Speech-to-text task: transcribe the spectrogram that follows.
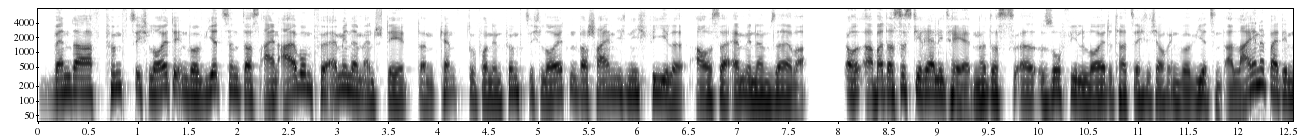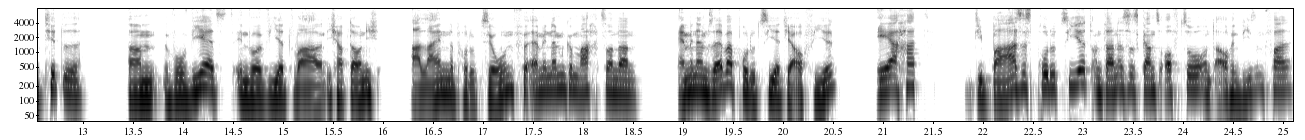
wenn da 50 Leute involviert sind, dass ein Album für Eminem entsteht, dann kennst du von den 50 Leuten wahrscheinlich nicht viele, außer Eminem selber. Aber das ist die Realität, ne? dass äh, so viele Leute tatsächlich auch involviert sind. Alleine bei dem Titel, ähm, wo wir jetzt involviert waren, ich habe da auch nicht allein eine Produktion für Eminem gemacht, sondern Eminem selber produziert ja auch viel. Er hat die Basis produziert und dann ist es ganz oft so und auch in diesem Fall,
